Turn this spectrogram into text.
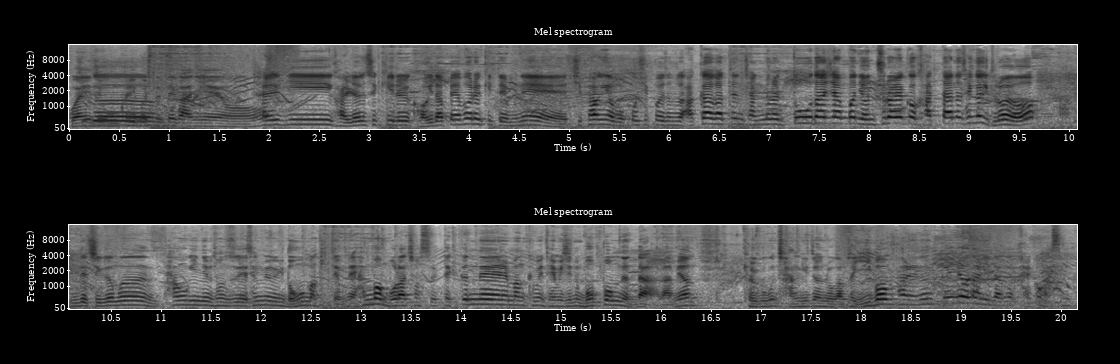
고양이 지금 그리고 있을 때가 아니에요. 탈기 관련 스킬을 거의 다 빼버렸기 때문에 지팡이가 먹고 선수 아까 같은 장면을 또 다시 한번 연출할 것 같다는 생각이 들어요. 아, 근데 지금은 탕욱이님 선수의 생명력이 너무 많기 때문에 한 번 몰아쳤을 때 끝낼 만큼의 데미지는 못 뽑는다 라면 결국은 장기전으로 가면서 이번 판에는 끌려다니다가 갈 것 같습니다.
